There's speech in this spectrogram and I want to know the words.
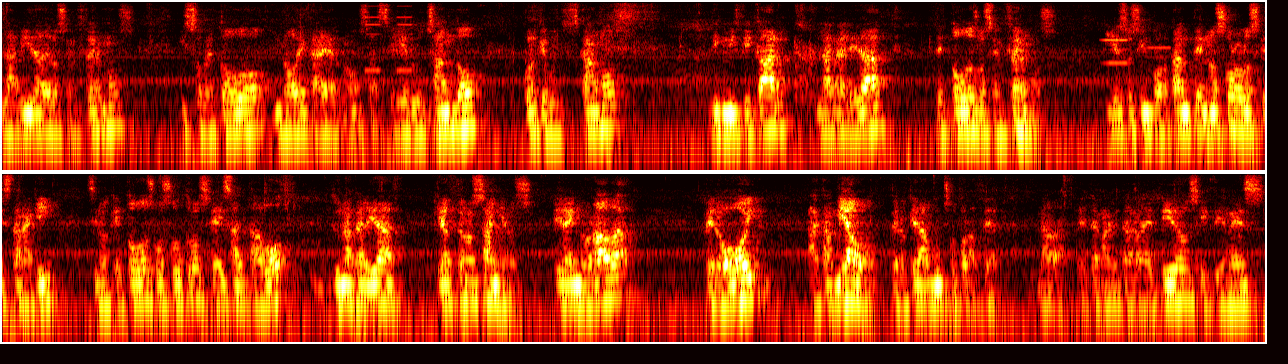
la vida de los enfermos y sobre todo no decaer, ¿no? O sea, seguir luchando porque buscamos dignificar la realidad de todos los enfermos. Y eso es importante, no solo los que están aquí, sino que todos vosotros seáis altavoz de una realidad que hace unos años era ignorada, pero hoy ha cambiado, pero queda mucho por hacer. Nada, eternamente agradecidos y tienes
